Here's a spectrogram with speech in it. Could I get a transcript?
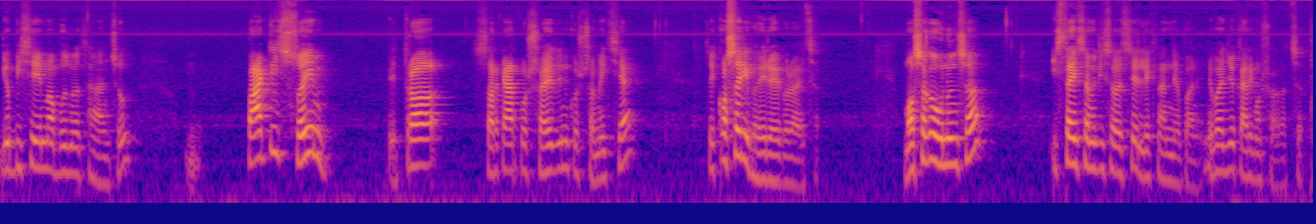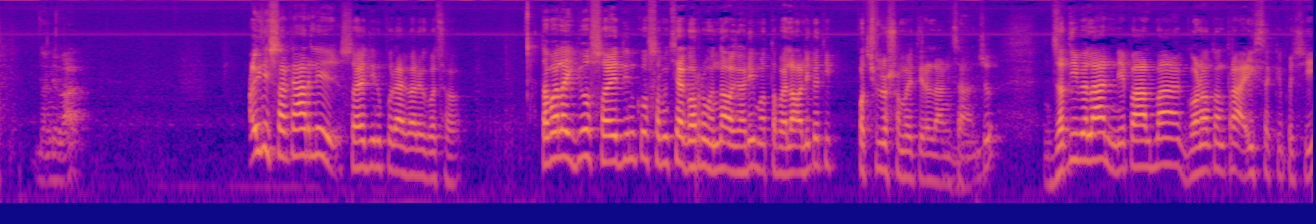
यो विषयमा बुझ्न चाहन्छु। पार्टी स्वयंभित्र सरकारको सय दिनको समीक्षा चाहिँ कसरी भइरहेको रहेछ? मसँग हुनुहुन्छ? स्थायी समिति सदस्य लेखनाथ नेपाली। नेपालजी कार्यक्रम स्वागत छ। धन्यवाद। अहिले सरकारले सय दिन पुरा गरेको छ। तपाईँलाई यो सय दिनको समीक्षा गर्नुभन्दा अगाडि म तपाईँलाई अलिकति पछिल्लो समयतिर लान चाहन्छु। जति बेला नेपालमा गणतन्त्र आइसकेपछि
